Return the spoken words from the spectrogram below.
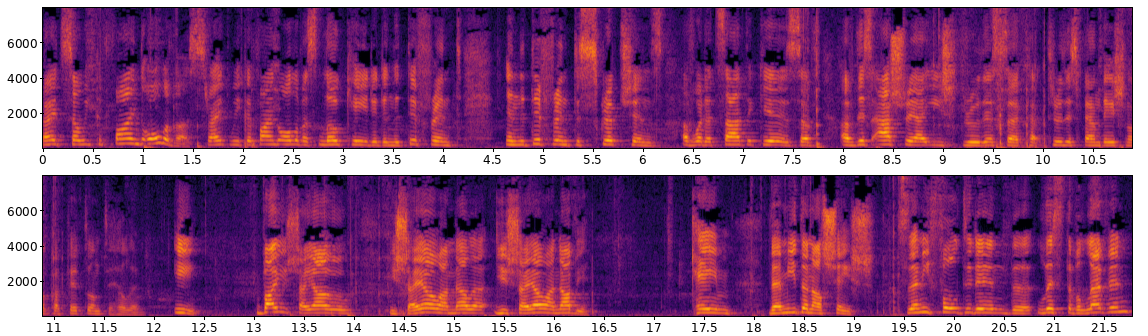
right? So we could find all of us, right? We could find all of us located in the different, in the different descriptions of what a tzaddik is of, of this ashrei aish through this uh, through this foundational kapitel in Tehillim. E. by Yishayahu, Yishayahu Amela, Yishayahu Anavi came Vemidan al Sheish. So then he folded in the list of 11,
